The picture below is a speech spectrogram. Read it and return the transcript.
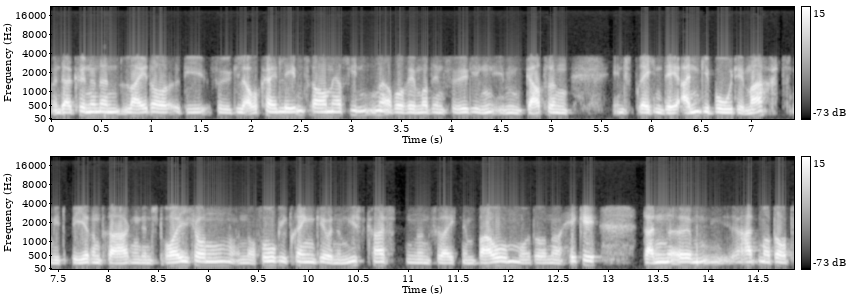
Und da können dann leider die Vögel auch keinen Lebensraum mehr finden. Aber wenn man den Vögeln im Garten entsprechende Angebote macht, mit beerentragenden Sträuchern und einer Vogeltränke und einem Nistkasten und vielleicht einem Baum oder einer Hecke, dann ähm, hat man dort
